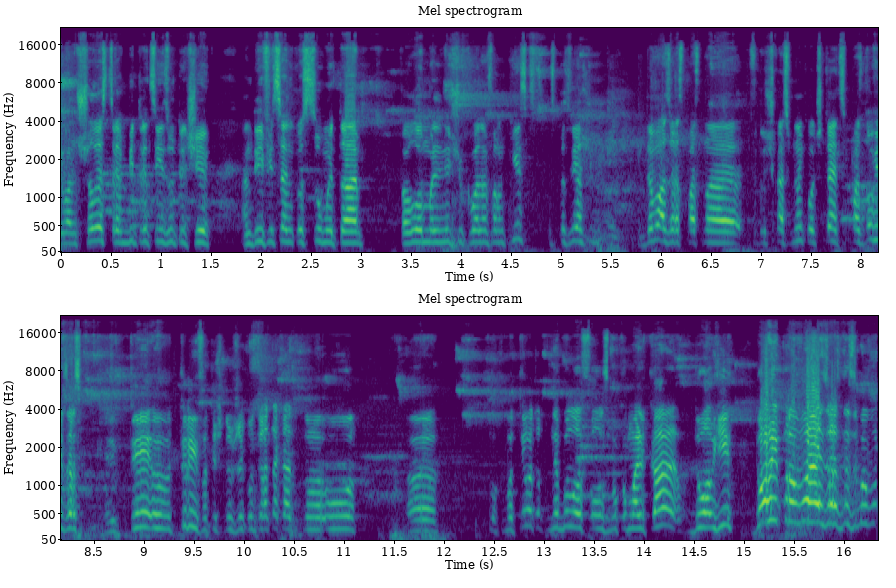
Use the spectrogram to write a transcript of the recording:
Іван Шелестер, арбітри цієї зустрічі Андрій Фіценко Суми та Павло Мельничук, Івано-Франківськ. Спецв'ящик давав зараз пас на Федорчука Семененко, читається пас довгий зараз. Три, е, три фактично вже контратака е, у е, Локомотива. Тут не було фолу з боку Малька. Довгі. Довгий провай, зараз не забуває.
